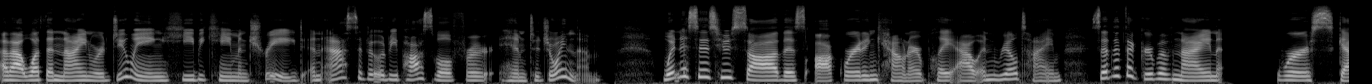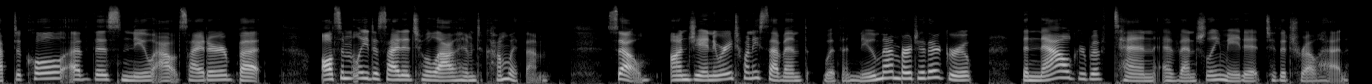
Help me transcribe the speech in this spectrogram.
about what the nine were doing, he became intrigued and asked if it would be possible for him to join them. Witnesses who saw this awkward encounter play out in real time said that the group of nine were skeptical of this new outsider, but ultimately decided to allow him to come with them. So, on January 27th, with a new member to their group, the now group of 10 eventually made it to the trailhead,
